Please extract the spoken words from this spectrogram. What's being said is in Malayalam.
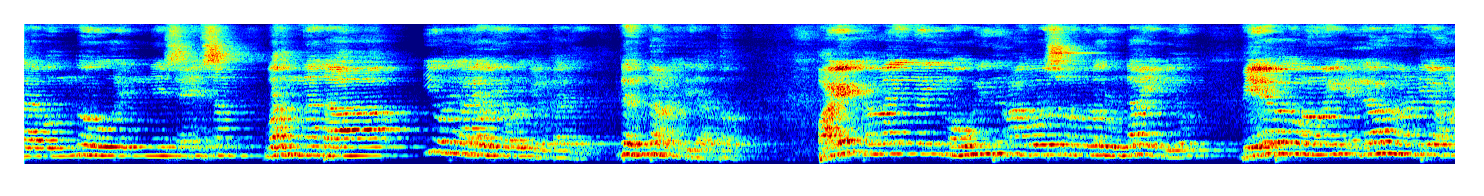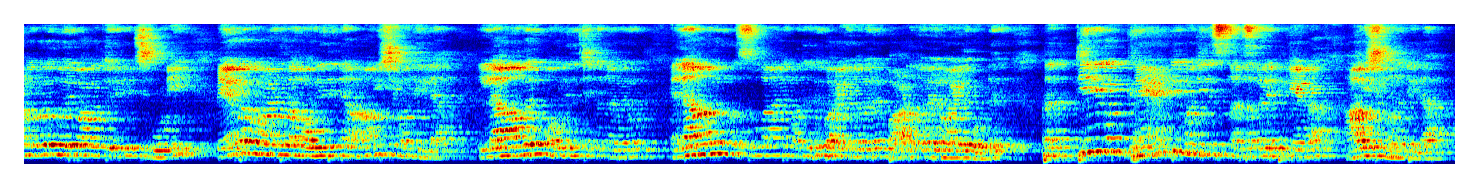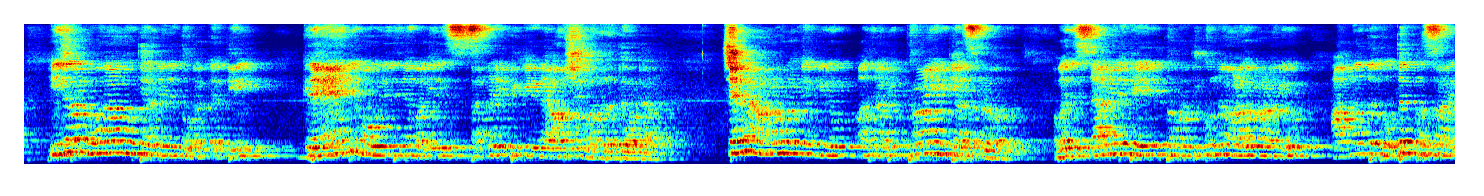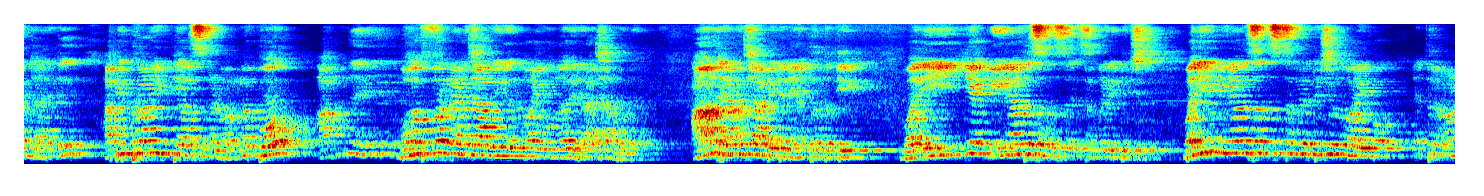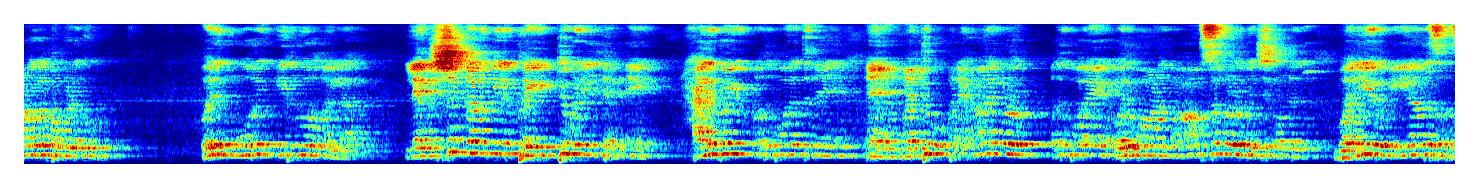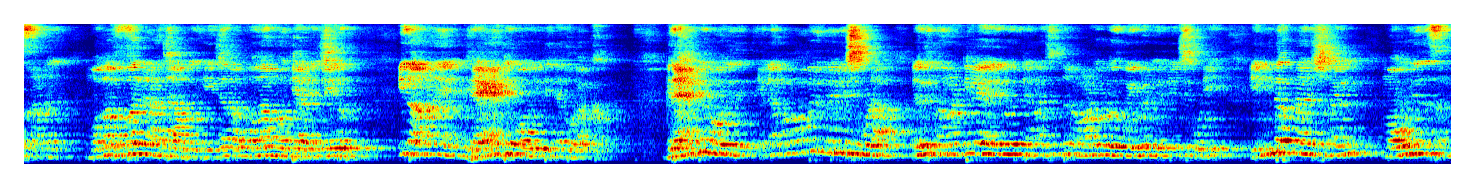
ചെയ്യുന്നവരും എല്ലാവരും റസൂലുള്ളാഹിന്റെ മധുര പറയുന്നവരും പാടുന്നവരുമായതുകൊണ്ട് പ്രത്യേകം ഗ്രാൻഡ് മജ്ലിസ് സംഘടിപ്പിക്കേണ്ട ആവശ്യം വന്നിട്ടില്ല. ഹിജറ മൂന്നാം നൂറ്റാണ്ടിന്റെ തുടക്കത്തിൽ ഗ്രാൻഡ് മൗലിദിന്റെ മജിലിസ് സംഘടിപ്പിക്കേണ്ട ആവശ്യം വന്നത് കൊണ്ടാണ്. ചില ആളുകൾക്കെങ്കിലും അതിന് അഭിപ്രായ വ്യത്യാസങ്ങൾ വന്നു. അവർ ഇസ്ലാമിന്റെ പേരിൽ പ്രവർത്തിക്കുന്ന ആളുകളാണെങ്കിലും വ്യത്യാസങ്ങൾ വന്നപ്പോ അന്ന് മുഹഫർ രാജാവ് എന്ന് പറയുന്ന ഒരു രാജാവുണ്ട്. ആ രാജാവിന്റെ നേതൃത്വത്തിൽ വലിയ മീനാദ സദസ് സംഘടിപ്പിച്ചു. വലിയ മീനാദ സദസ് സംഘടിപ്പിച്ചു എന്ന് പറയുമ്പോൾ എത്ര ആളുകൾ പങ്കെടുക്കും? ഒരു നൂറ് ഇരുന്നൂറുമല്ല ലക്ഷക്കണക്കിന് പ്ലേറ്റുകളിൽ തന്നെ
